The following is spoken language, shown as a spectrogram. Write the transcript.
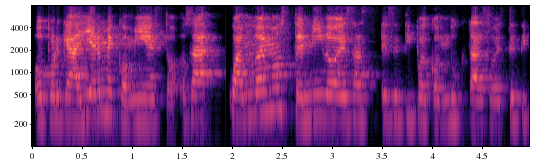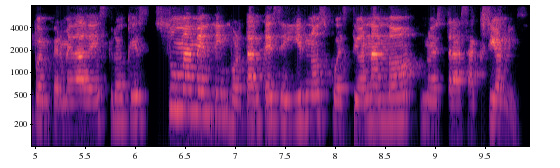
o porque ayer me comí esto. O sea, cuando hemos tenido esas, ese tipo de conductas o este tipo de enfermedades, creo que es sumamente importante seguirnos cuestionando nuestras acciones,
